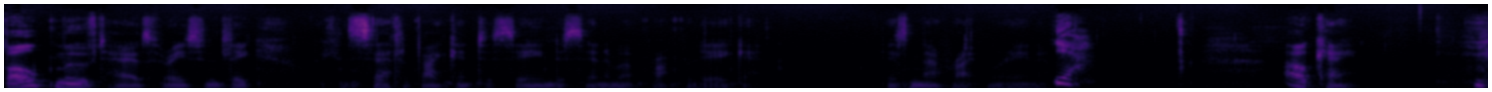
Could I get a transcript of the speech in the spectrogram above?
both moved house recently. We can settle back into seeing the cinema properly again. Isn't that right, Marina? Yeah. Okay.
